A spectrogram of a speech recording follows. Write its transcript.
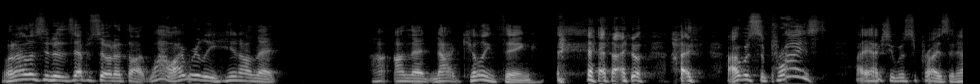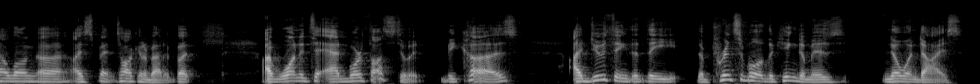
When I listened to this episode, I thought, wow, I really hit on that on that not killing thing. and I, I, I was surprised. I actually was surprised at how long uh, I spent talking about it. But I wanted to add more thoughts to it because I do think that the the principle of the kingdom is no one dies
